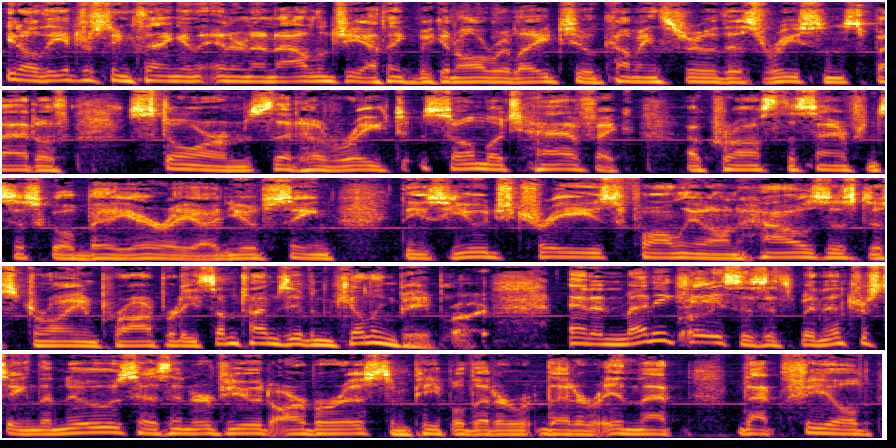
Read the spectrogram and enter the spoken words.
You know, the interesting thing in, in, an analogy I think we can all relate to coming through this recent spat of storms that have wreaked so much havoc across the San Francisco Bay Area. And you've seen these huge trees falling on houses, destroying property, sometimes even killing people. Right. And in many cases, it's been interesting. The news has interviewed arborists and people that are, that are in that, that field.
